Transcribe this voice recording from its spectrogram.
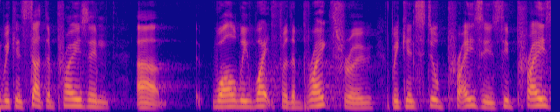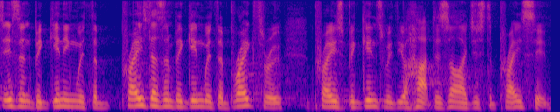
we can start to praise Him uh, while we wait for the breakthrough. We can still praise Him. See, praise isn't beginning with the praise doesn't begin with the breakthrough. Praise begins with your heart desire just to praise Him,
